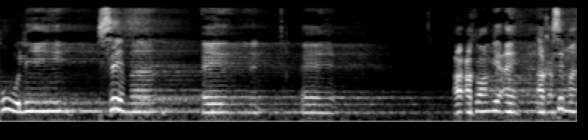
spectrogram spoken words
Quli sema eh, eh, akamwambia eh, akasema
